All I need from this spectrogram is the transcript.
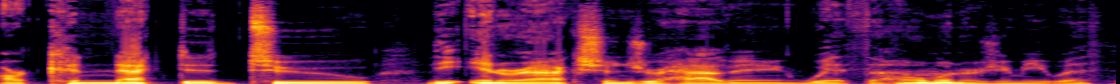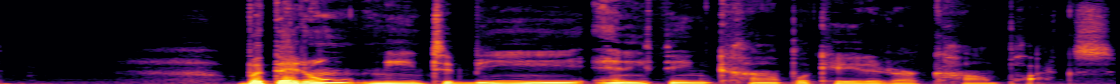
are connected to the interactions you're having with the homeowners you meet with. But they don't need to be anything complicated or complex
